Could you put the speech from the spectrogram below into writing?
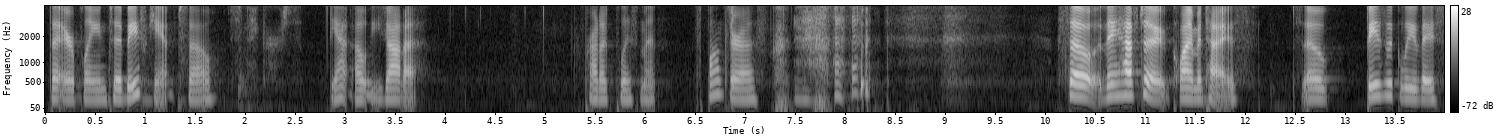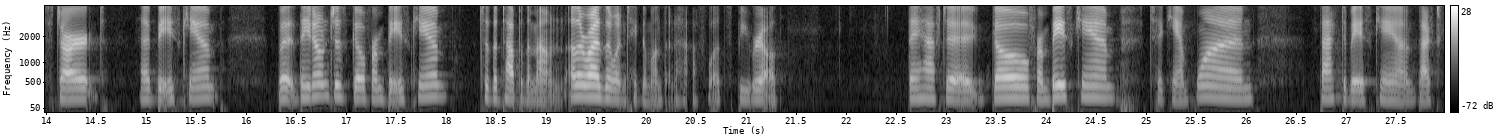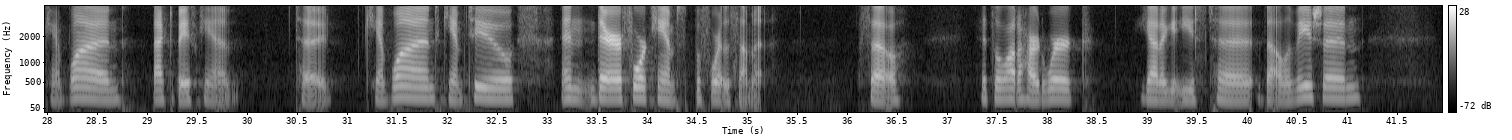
the airplane to base camp. So, Snickers. yeah, oh, you gotta. Product placement. Sponsor us. so, they have to climatize. So, basically, they start at base camp, but they don't just go from base camp to the top of the mountain. Otherwise, it wouldn't take a month and a half. Let's be real. They have to go from base camp to camp one, back to base camp, back to camp one, back to base camp, to camp one, to camp two. And there are four camps before the summit. So It's a lot of hard work. You got to get used to the elevation.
